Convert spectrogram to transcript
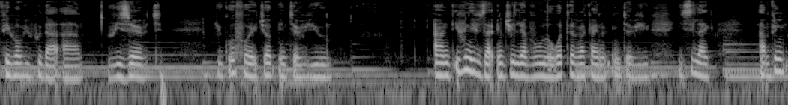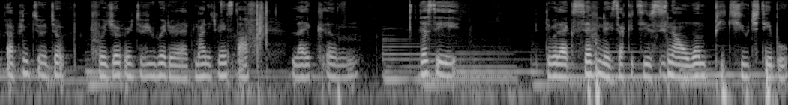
favor people that are reserved. You go for a job interview, and even if it's an entry level or whatever kind of interview, you see like I've been I've been to a job for a job interview where they're like management staff, like um, let's say there were like seven executives sitting on one big huge table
